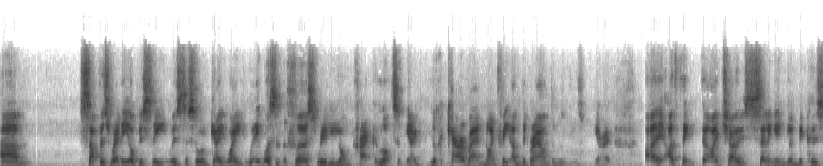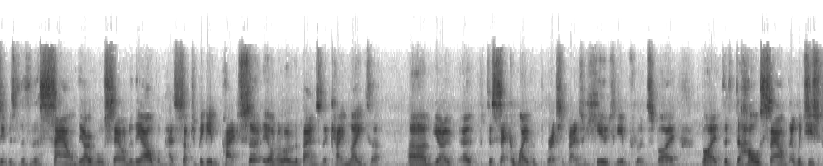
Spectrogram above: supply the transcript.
Um, Supper's Ready obviously was the sort of gateway. It wasn't the first really long track. Lots of, you know, look at Caravan, Nine Feet Underground. You know, I, I think that I chose Selling England because it was the, the sound, the overall sound of the album has such a big impact, certainly on a lot of the bands that came later. Um, you know, uh, the second wave of progressive bands were hugely influenced by by the, the whole sound, which is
